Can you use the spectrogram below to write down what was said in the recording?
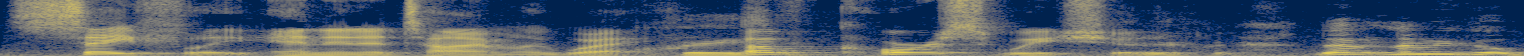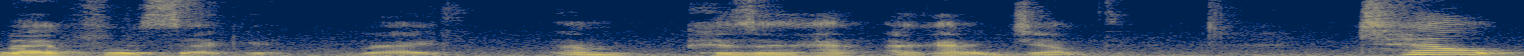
safely and in a timely way? Crazy. Of course we should. Let, let me go back for a second, right? Because I, I kind of jumped. Tell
